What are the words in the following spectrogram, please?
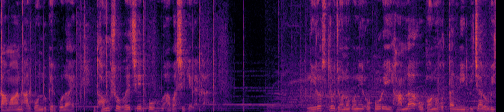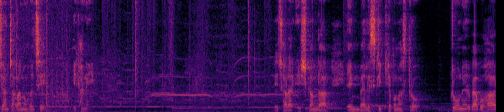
কামান আর বন্দুকের গোলায় ধ্বংস হয়েছে বহু আবাসিক এলাকা। নিরস্ত্র জনগণের ওপর এই হামলা ও গণহত্যার নির্বিচার অভিযান চালানো হয়েছে এখানে। এছাড়া ইস্কান্দার এম ব্যালিস্টিক ক্ষেপণাস্ত্র, ড্রোনের ব্যবহার,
